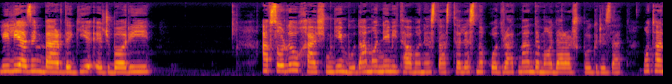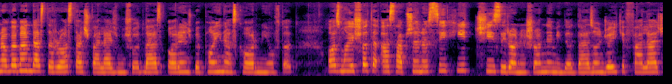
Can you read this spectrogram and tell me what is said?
لیلی از این بردگی اجباری افسرده و خشمگین بود اما نمی توانست از تلسم قدرتمند مادرش بگریزد. متناوبا دست راستش فلج می شد و از آرنج به پایین از کار می افتاد. آزمایشات عصب شناسی هیچ چیزی را نشان نمی‌داد و از آنجایی که فلج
